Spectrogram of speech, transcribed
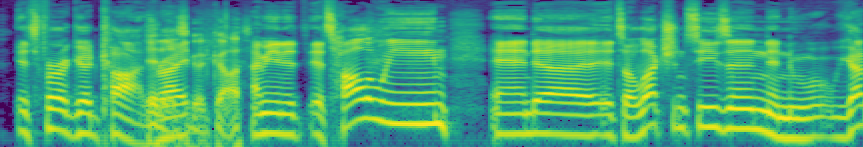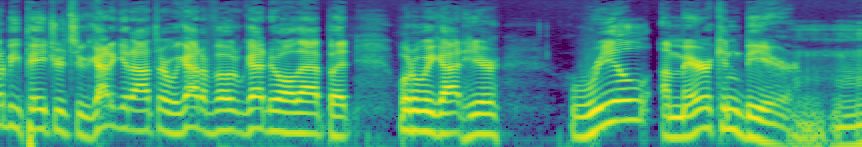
it's for a good cause, It is a right? good cause. I mean, it, it's Halloween and uh, it's election season, and we got to be patriots. We got to get out there. We got to vote. We got to do all that. But what do we got here? Real American beer. Mm-hmm.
